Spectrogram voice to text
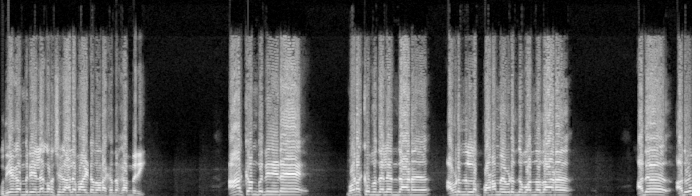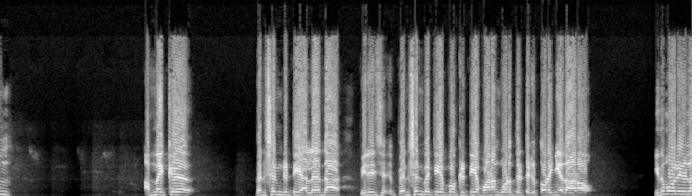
പുതിയ കമ്പനിയല്ല കുറച്ച് കാലമായിട്ട് നടക്കുന്ന കമ്പനി. ആ കമ്പനിയുടെ മുടക്ക് മുതൽ എന്താണ്? അവിടെ നിന്നുള്ള പണം എവിടുന്ന് വന്നതാണ്? അത് അതും അമ്മയ്ക്ക് പെൻഷൻ കിട്ടിയ അല്ല എന്താ പെൻഷൻ പറ്റിയപ്പോൾ കിട്ടിയ പണം കൊടുത്തിട്ട് തുടങ്ങിയതാണോ? ഇതുപോലെയുള്ള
